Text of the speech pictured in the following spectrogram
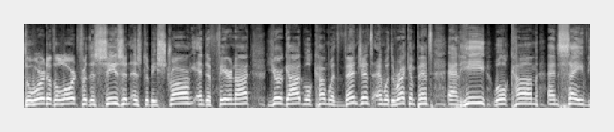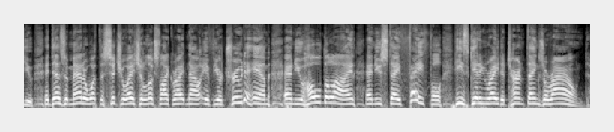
The word of the Lord for this season is to be strong and to fear not. Your God will come with vengeance and with recompense, and He will come and save you. It doesn't matter what the situation looks like right now. If you're true to Him and you hold the line and you stay faithful, He's getting ready to turn things around.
